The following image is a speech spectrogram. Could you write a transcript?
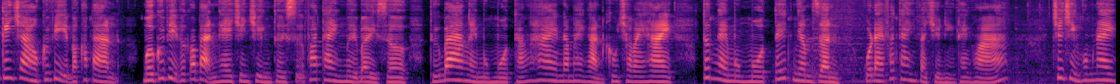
kính chào quý vị và các bạn. Mời quý vị và các bạn nghe chương trình Thời sự phát thanh 17 giờ thứ ba ngày mùng 1 tháng 2 năm 2022, tức ngày mùng 1 Tết nhâm dần của Đài Phát thanh và Truyền hình Thanh Hóa. Chương trình hôm nay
